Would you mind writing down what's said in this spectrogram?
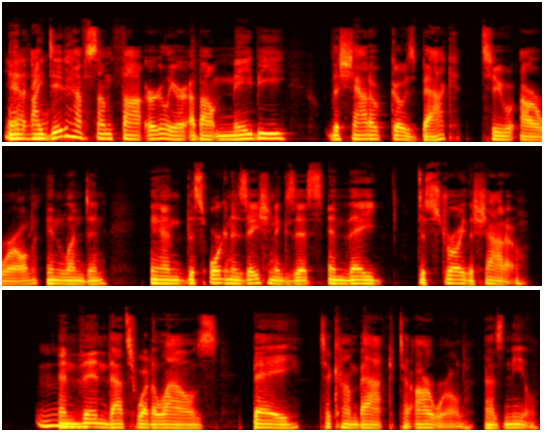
Yeah, and I did have some thought earlier about maybe the shadow goes back to our world in London, and this organization exists, and they destroy the shadow, and then that's what allows Bae to come back to our world as Neil.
